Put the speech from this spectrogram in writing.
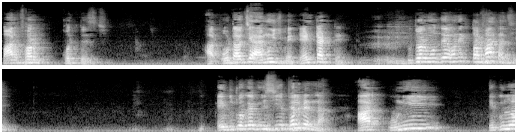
পারফর্ম করতে এসেছি। আর ওটা হচ্ছে অ্যামিউজমেন্ট এন্টারটেন দুটোর মধ্যে অনেক তফাৎ আছে। এই দুটোকে মিশিয়ে ফেলবেন না। আর উনি এগুলো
